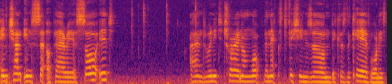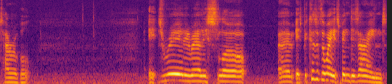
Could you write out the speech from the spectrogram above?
enchanting setup area sorted. And we need to try and unlock the next fishing zone because the cave one is terrible. It's really, really slow um, it's because of the way it's been designed.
